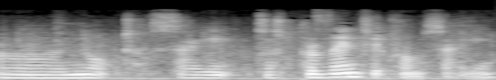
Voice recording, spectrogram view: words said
uh, not sagging, just prevent it from sagging.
